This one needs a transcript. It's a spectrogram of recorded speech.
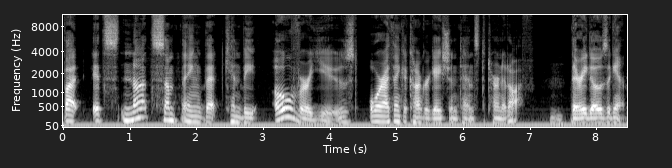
But it's not something that can be overused, or I think a congregation tends to turn it off. Hmm. There he goes again.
